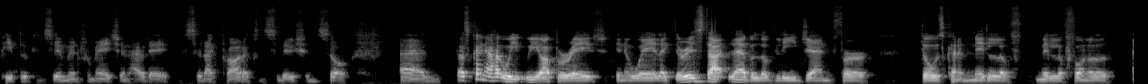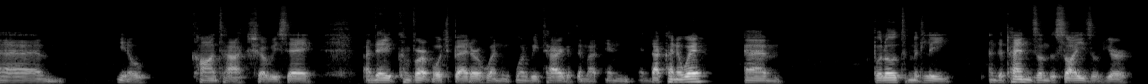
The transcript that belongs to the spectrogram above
people consume information, how they select products and solutions. So um, that's kind of how we, we operate in a way. Like there is that level of lead gen for those kind of middle of middle of funnel, um, you know, contacts, shall we say, and they convert much better when when we target them in in that kind of way. Um, but ultimately, and depends on the size of your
